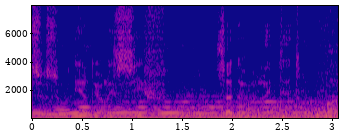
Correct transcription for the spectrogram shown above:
Se souvenir du récif, ça devrait être moi.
